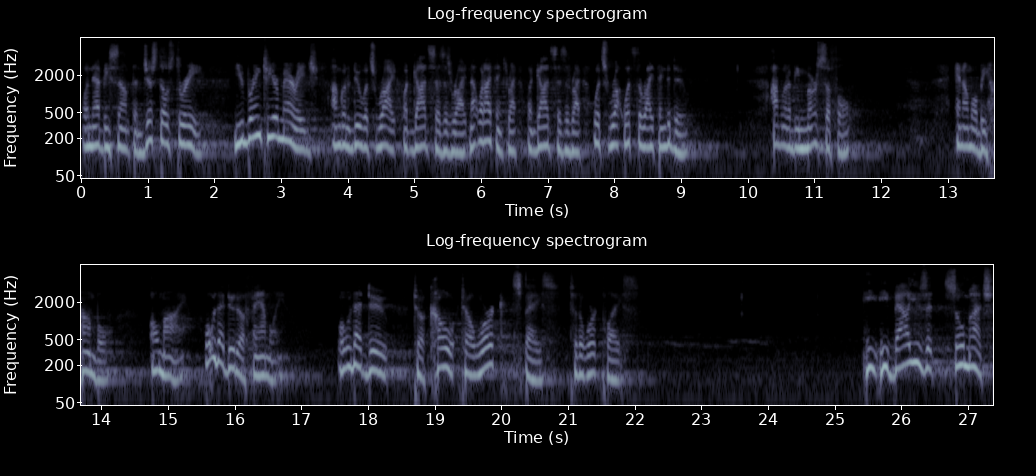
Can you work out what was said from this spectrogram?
Wouldn't that be something? Just those three you bring to your marriage, I'm going to do what's right, what God says is right, not what I think is right, what God says is right. What's what's the right thing to do? I'm going to be merciful, and I'm going to be humble. Oh my, what would that do to a family? What would that do to a co to a work space, to the workplace? He, he values it so much.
